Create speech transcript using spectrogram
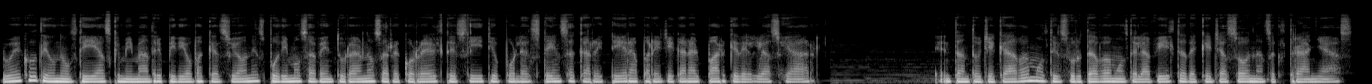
Luego de unos días que mi madre pidió vacaciones, pudimos aventurarnos a recorrer este sitio por la extensa carretera para llegar al parque del glaciar. En tanto llegábamos, disfrutábamos de la vista de aquellas zonas extrañas.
